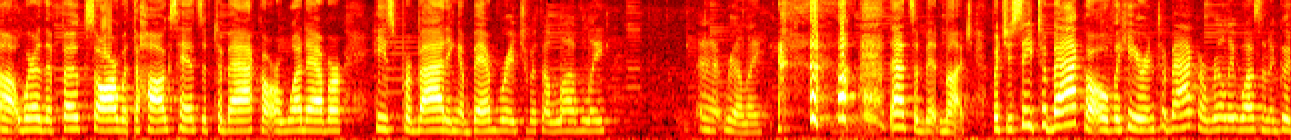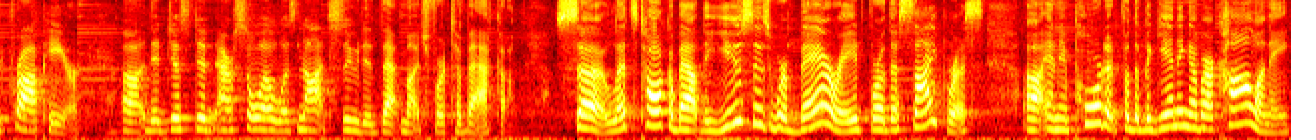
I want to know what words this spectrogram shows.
uh, where the folks are with the hogsheads of tobacco or whatever, he's providing a beverage with a lovely, uh, really, that's a bit much. But you see tobacco over here, and tobacco really wasn't a good crop here. Uh, it just didn't, our soil was not suited that much for tobacco. So let's talk about the uses were varied for the cypress uh, and important for the beginning of our colony.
